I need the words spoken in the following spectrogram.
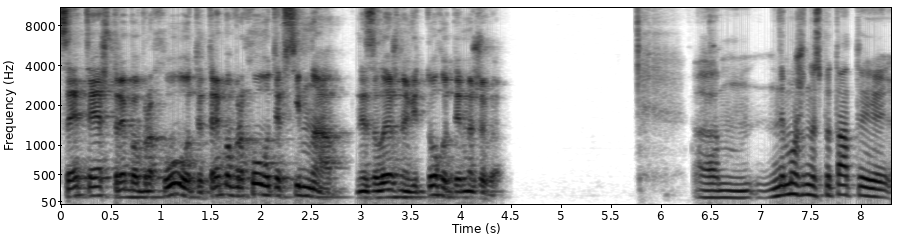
Це теж треба враховувати. Треба враховувати всім нам, незалежно від того, де ми живемо. Ем, не можу не спитати.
